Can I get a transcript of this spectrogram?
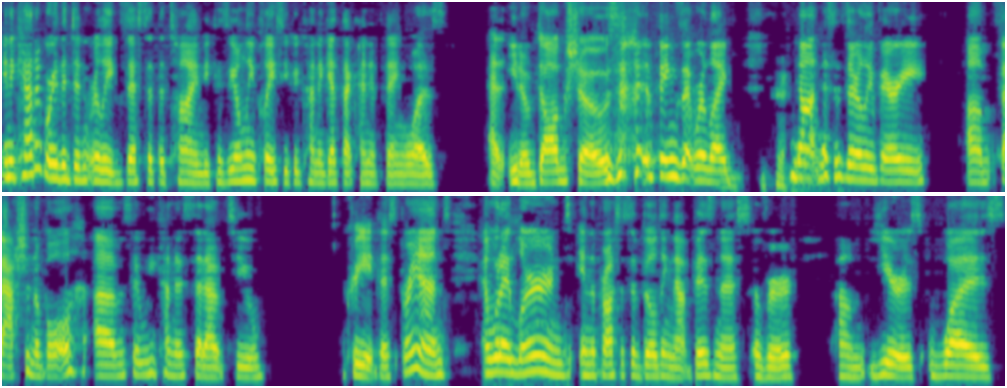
in a category that didn't really exist at the time because the only place you could kind of get that kind of thing was at you know dog shows things that were like mm, not necessarily very um, fashionable um, so we kind of set out to create this brand. And what I learned in the process of building that business over um, years was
